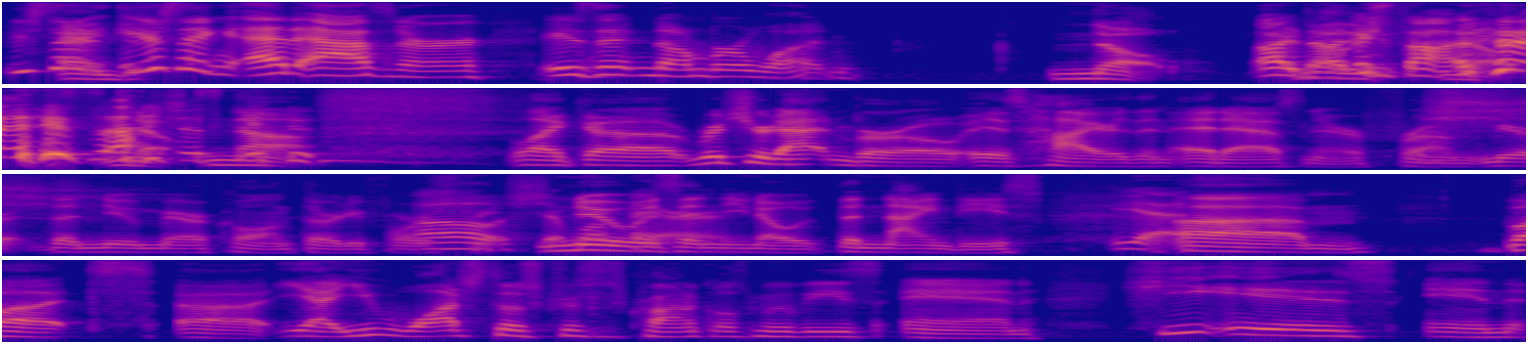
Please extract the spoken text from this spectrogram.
You're saying And- you're saying Ed Asner isn't number one. No, I know Not he's even- not. no, he's not no, just no. Like uh Richard Attenborough is higher than Ed Asner from Mir- the new Miracle on 34th Oh, Street. well, new is in you know the 90s. Yeah. Um, but uh, yeah, you watch those Christmas Chronicles movies, and he is in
